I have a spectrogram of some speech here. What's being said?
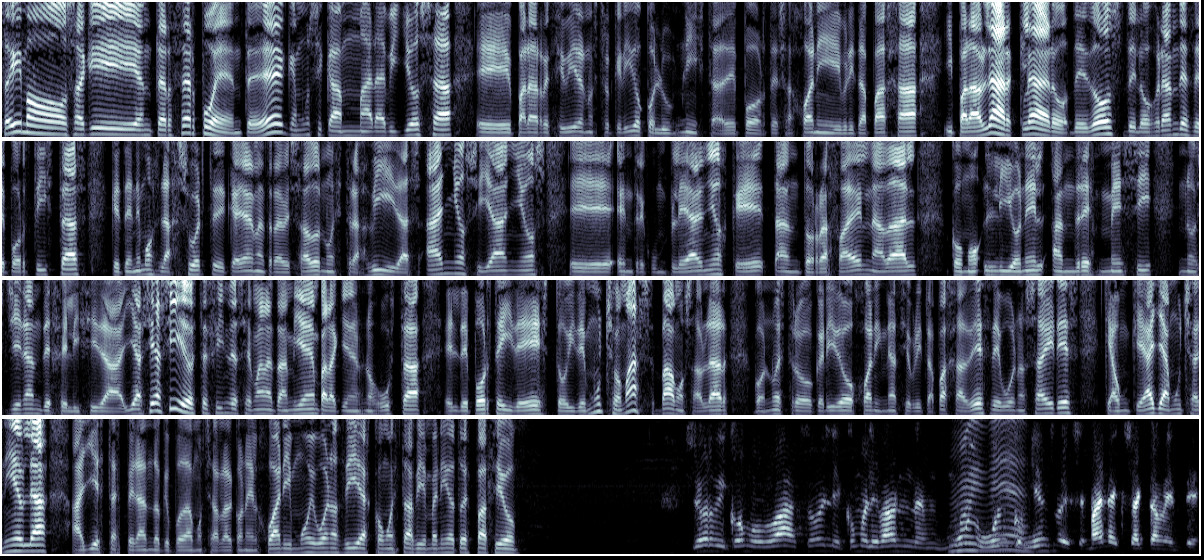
Seguimos aquí en Tercer Puente, ¿eh? Qué música maravillosa eh, para recibir a nuestro querido columnista de deportes, a Juani Britapaja, y para hablar, claro, de dos de los grandes deportistas que tenemos la suerte de que hayan atravesado nuestras vidas, años y años eh, entre cumpleaños que tanto Rafael Nadal como Lionel Andrés Messi nos llenan de felicidad. Y así ha sido este fin de semana también para quienes nos gusta el deporte y de esto y de mucho más vamos a hablar con nuestro querido Juan Ignacio Britapaja desde Buenos Aires, que aunque haya mucha niebla, allí está esperando que podamos charlar con él. Juan, y muy buenos días, ¿cómo estás? Bienvenido a tu espacio. Jordi, ¿cómo va? Sole, ¿cómo le va? Un muy, buen comienzo de semana exactamente.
